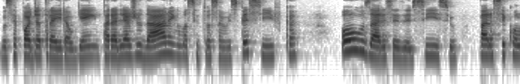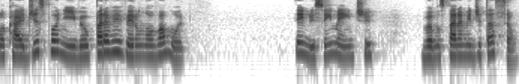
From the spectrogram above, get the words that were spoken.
Você pode atrair alguém para lhe ajudar em uma situação específica ou usar esse exercício para se colocar disponível para viver um novo amor. Tendo isso em mente, vamos para a meditação.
